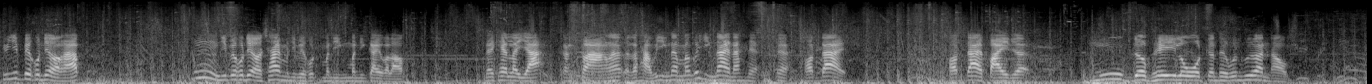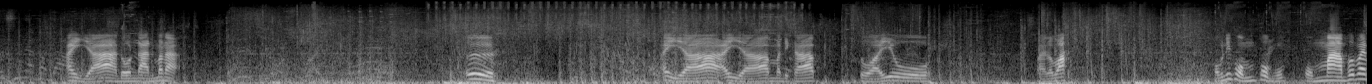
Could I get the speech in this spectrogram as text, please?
ยิงยิงเป็นคนเดียวครับอืมยิงเป็นคนเดียวใช่มันยิงเป็นคนมันยิงมันยิงไกลกว่าเราได้แค่ระยะกลางๆนะแต่ก็ถามว่ายิงได้มันก็ยิงได้นะเนี่ยเนี่ยช็อตได้ ช็อตได้ไปจะ move the payload กันเถอะเพื่อนๆ เอาไอ้ยาโดนดันมันอะเออไอ้ยาไอ้ยามาดิครับ สวยอยู่ไปแล้ววะผมนี่ผมผมผมผมมาเพื่อไม่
